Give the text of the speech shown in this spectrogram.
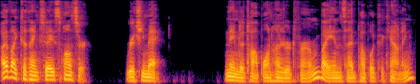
I'd like to thank today's sponsor, Richey May. Named a top 100 firm by Inside Public Accounting,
